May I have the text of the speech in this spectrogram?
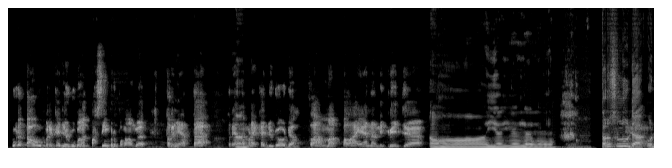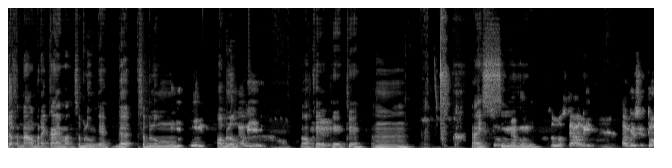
Gue udah tahu mereka jago banget pasti berpengalaman banget ternyata ternyata Ah. mereka juga udah lama pelayanan di gereja Oh, iya iya iya iya. iya. Terus lu udah udah kenal mereka emang sebelumnya? Da, sebelum belum Oh, belum. sekali Oke oke oke. Hmm. I see. sebelumnya belum sama sekali habis itu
